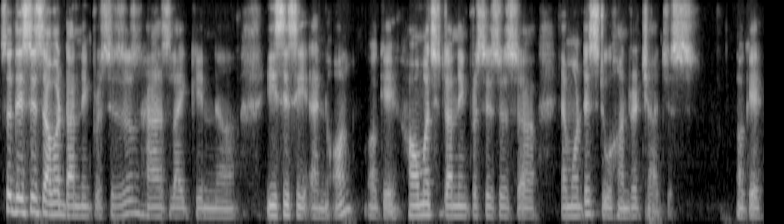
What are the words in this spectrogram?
So this is our dunning procedures has like in uh, ECC and all. OK, how much dunning procedures uh, amount is 200 charges. OK,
